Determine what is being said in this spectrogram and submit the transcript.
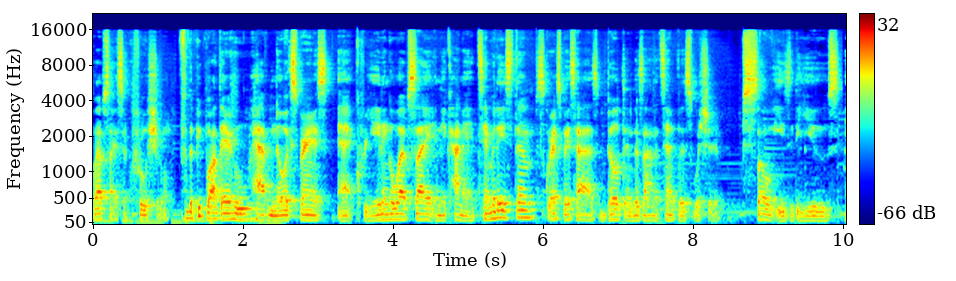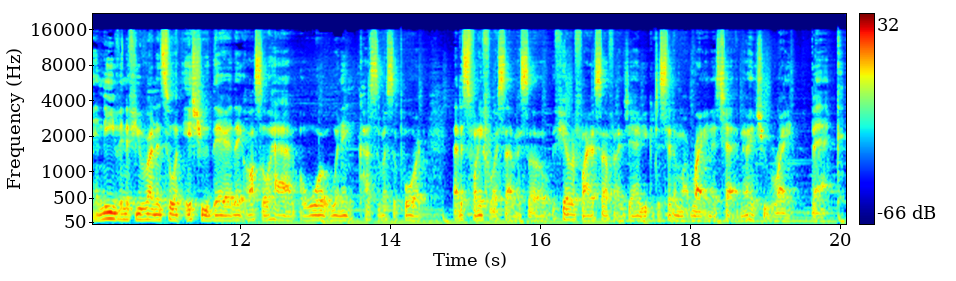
websites are crucial. For the people out there who have no experience at creating a website and it kind of intimidates them, Squarespace has built-in designer templates which are so easy to use. And even if you run into an issue there, they also have award-winning customer support that is 24-7. So if you ever find yourself in a jam, you can just hit them up right in the chat and they'll hit you right back.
